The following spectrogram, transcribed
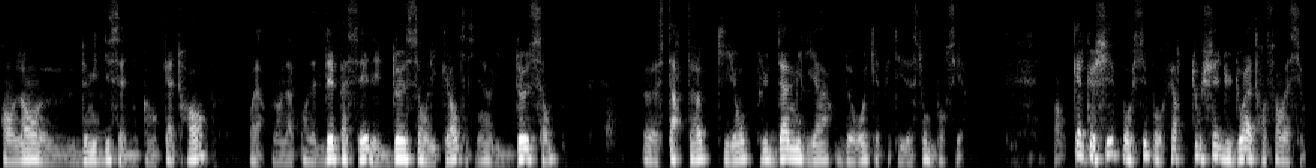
en l'an 2017. Donc en 4 ans, voilà, on a, on a dépassé les 200 licornes, c'est-à-dire les 200 euh, startups qui ont plus d'un milliard d'euros de capitalisation boursière. quelques chiffres aussi pour faire toucher du doigt la transformation.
